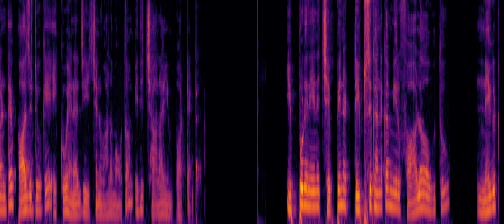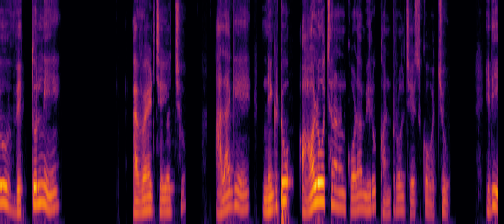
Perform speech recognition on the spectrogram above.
కంటే పాజిటివ్కే ఎక్కువ ఎనర్జీ ఇచ్చిన వాళ్ళం అవుతాం. ఇది చాలా ఇంపార్టెంట్. ఇప్పుడు నేను చెప్పిన టిప్స్ కనుక మీరు ఫాలో అవుతూ నెగిటివ్ వ్యక్తుల్ని అవాయిడ్ చేయొచ్చు. అలాగే నెగిటివ్ ఆలోచనను కూడా మీరు కంట్రోల్ చేసుకోవచ్చు. ఇది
